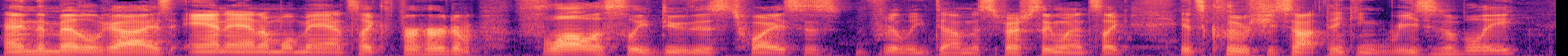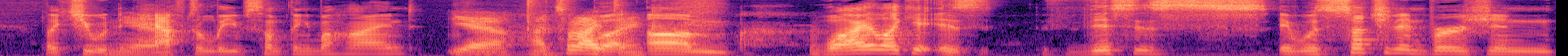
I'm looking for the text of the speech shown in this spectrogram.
and the metal guys and animal man it's like for her to flawlessly do this twice is really dumb especially when it's like it's clear she's not thinking reasonably like she would Yeah. have to leave something behind Yeah, that's what I but think. um why I like it is this is it was such an inversion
